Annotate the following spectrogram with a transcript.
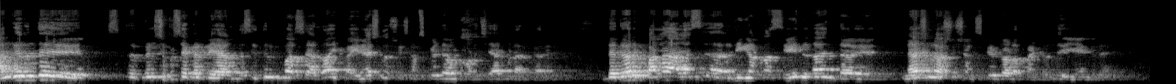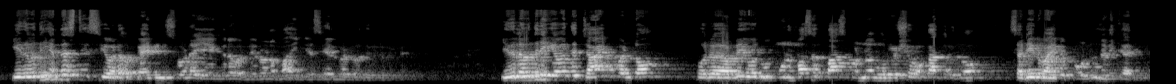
அங்கிருந்து பிரின்சிபல் செக்ரட்டரியா இருந்த செந்தில்குமார் சார் தான் இப்போ national association of skill development சேர்மனாக இருக்காரு. இதை தவிர பல அரசு அதிகாரம்லாம் சேர்ந்து தான் இந்த நேஷனல் அசோசியேஷன் ஸ்கில் டெவலப்மெண்ட் வந்து இயங்குது. இது வந்து என்எஸ்டிசியோட ஒரு கைடன்ஸோட இயங்குற ஒரு நிறுவனமாக இங்கே செயல்பட்டு வந்துகிட்டு இருக்கு. இதில் வந்து நீங்கள் வந்து ஜாயின் பண்ணோம் ஒரு அப்படியே ஒரு மூணு மாதம் பாஸ் பண்ணோம். ஒரு வருஷம் உட்காந்துருந்தோம் சர்டிஃபிகேட் வாங்கிட்டு போகணும்னு நினைக்காதீங்க.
